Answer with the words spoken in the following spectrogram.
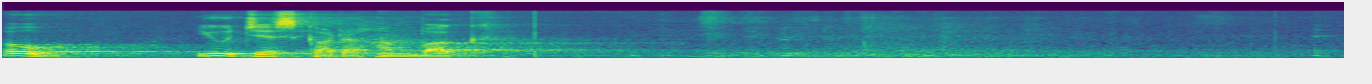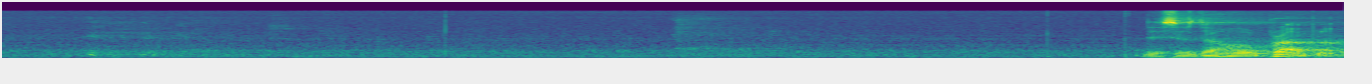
Oh, you just got a humbug. This is the whole problem.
